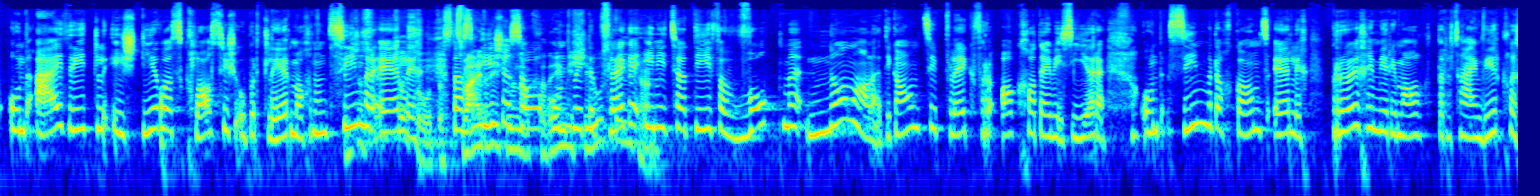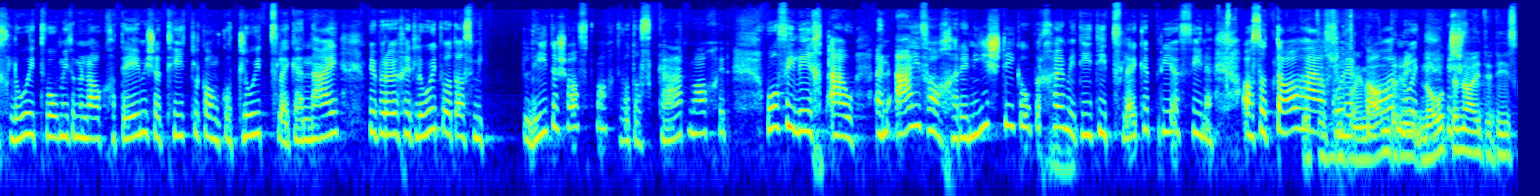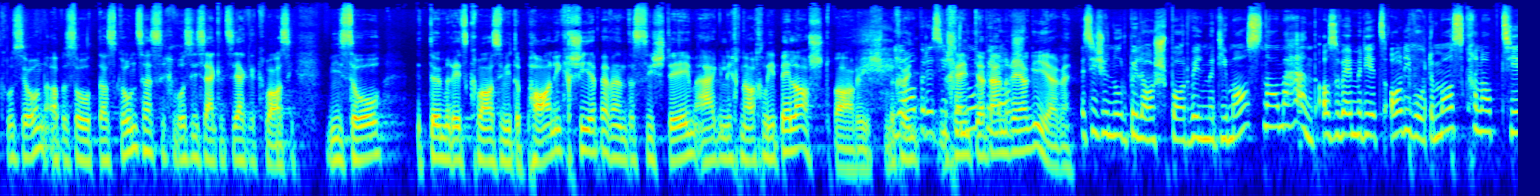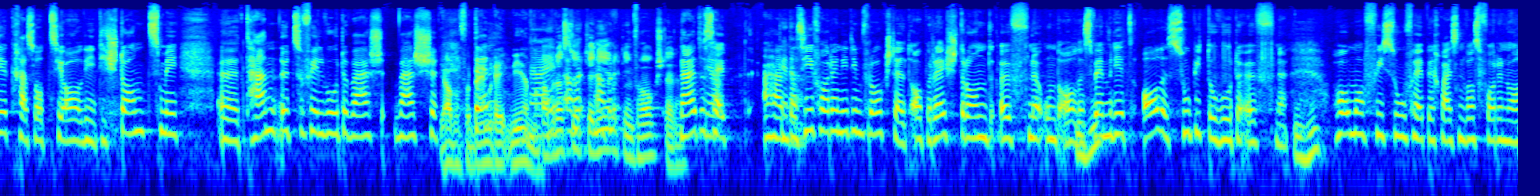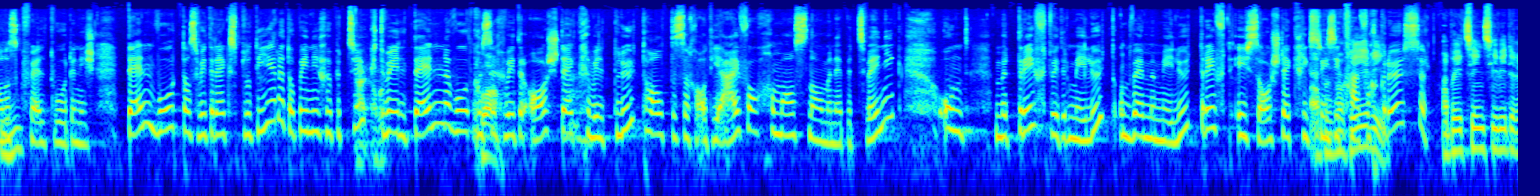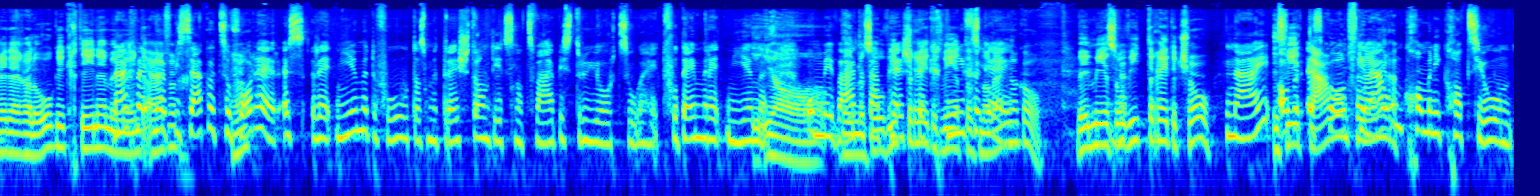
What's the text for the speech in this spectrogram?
und ein Drittel ist die, die es klassisch über die Lehre machen. Und sind wir ehrlich, so? das, ist so. Und mit der Pflegeinitiative will man nochmal die ganze Pflege verakademisieren. Und sind wir doch ganz ehrlich, bräuchten wir im Altersheim wirklich Leute, die mit einem akademischen Titel gehen und die Leute pflegen? Nein, wir brauchen Leute, die das mit Leidenschaft macht, die das gerne machen, die vielleicht auch einen einfacheren Einstieg bekommen in die Pflegeberufe. Also da das ist eine andere Note in der Diskussion, aber so das Grundsätzliche, wo Sie sagen, Sie sagen quasi, wieso tun wir jetzt quasi wieder Panik schieben, wenn das System eigentlich noch ein bisschen belastbar ist. Wir ja, können, aber es ist ja dann reagieren. Es ist ja nur belastbar, weil wir die Massnahmen haben. Also wenn wir jetzt alle würden Masken abziehen, keine soziale Distanz mehr, äh, die Hände nicht so viel würden waschen. Ja, aber von dem redet niemand. Nein, aber das tut ja niemand in Frage stellen. Nein, das ja. hat, haben genau. Sie vorher nicht in Frage gestellt. Aber Restaurant öffnen und alles. Mhm. Wenn wir jetzt alles subito würden öffnen, mhm. Homeoffice aufheben, ich weiß nicht, was vorher noch alles mhm. gefällt worden ist, dann wird das wieder explodieren. Da bin ich überzeugt überzeugt, weil dann wird man sich wieder anstecken, weil die Leute halten sich an die einfachen Massnahmen eben zu wenig und man trifft wieder mehr Leute und wenn man mehr Leute trifft, ist das Ansteckungsrisiko einfach grösser. Aber jetzt sind Sie wieder in dieser Logik drin. Wir Nein, ich will einfach... etwas sagen zu ja. vorher. Es redet niemand davon, dass man das Restaurant jetzt noch zwei bis drei Jahre zu hat. Von dem redet niemand. Ja, und wir werden wenn man so weiterredet, wird das noch länger gehen. Wenn wir so weiterreden, schon. Nein, es aber es geht genau um Kommunikation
